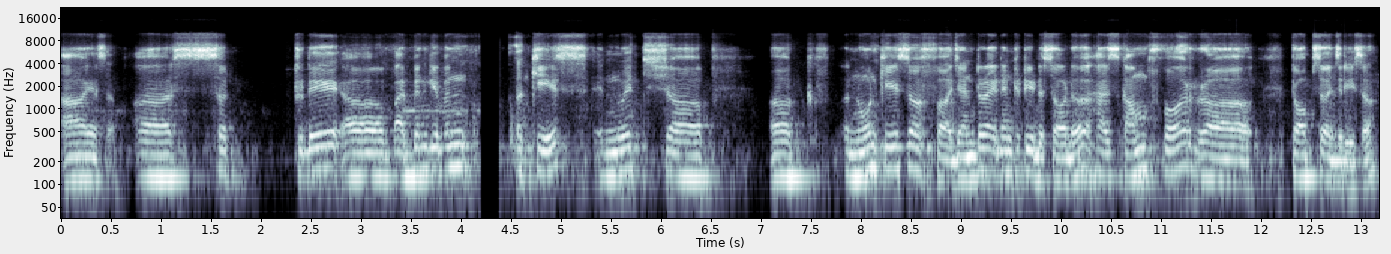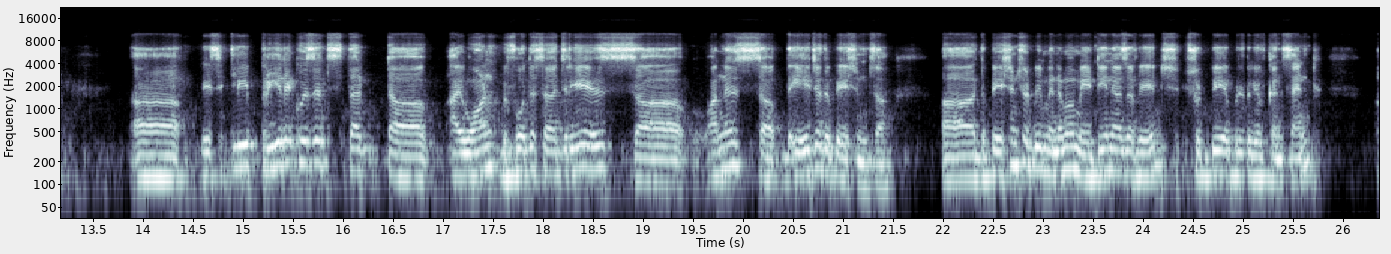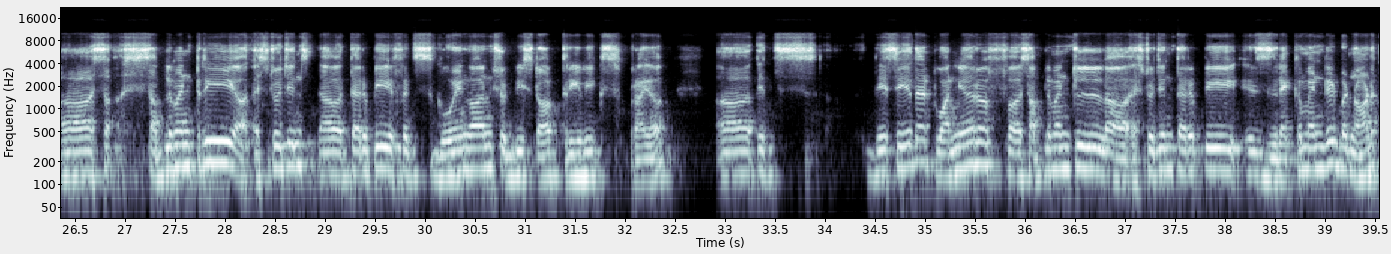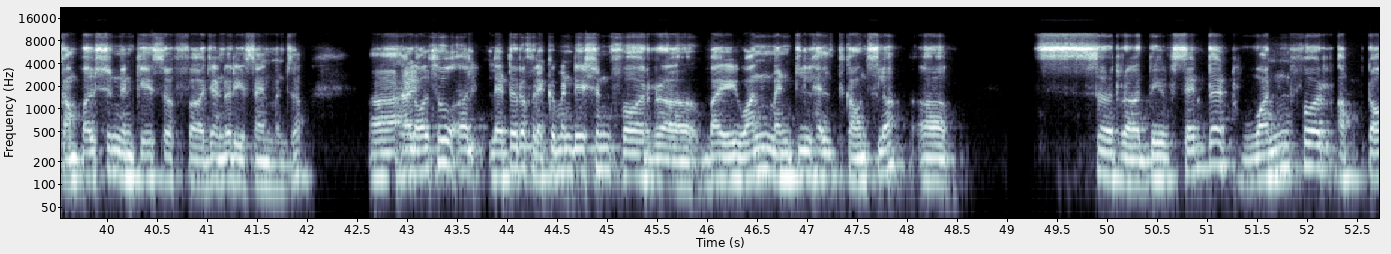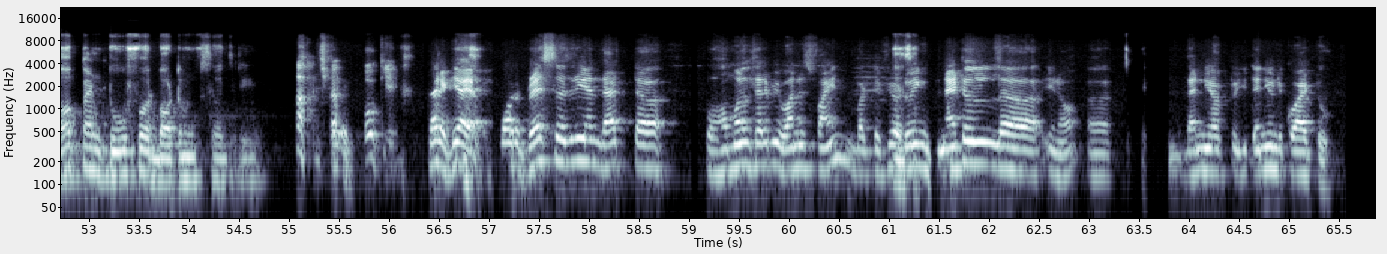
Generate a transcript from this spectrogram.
Uh, yes, sir. Uh, so today uh, I've been given a case in which uh, a, a known case of uh, gender identity disorder has come for uh, top surgery, sir. Uh, basically, prerequisites that uh, I want before the surgery is uh, one is uh, the age of the patient, sir. Uh, the patient should be minimum 18 years of age, should be able to give consent. Uh, su- supplementary uh, estrogen uh, therapy, if it's going on, should be stopped three weeks prior. Uh, it's they say that one year of uh, supplemental uh, estrogen therapy is recommended, but not a compulsion in case of uh, gender reassignments. huh? Uh, Right. And also a letter of recommendation for uh, by one mental health counselor. Uh, sir, uh, they've said that one for up top and two for bottom surgery. okay. Correct. Yeah, yeah. For breast surgery and that uh, for hormonal therapy, one is fine. But if you are Yes. doing genital, uh, you know, uh, then you have to. Then you require two.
